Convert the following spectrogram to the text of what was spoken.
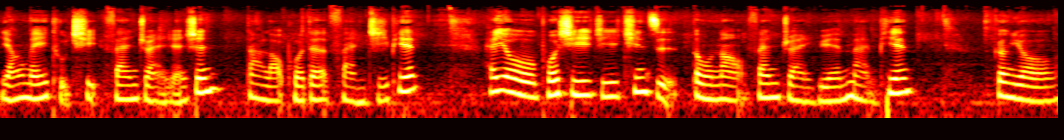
扬眉吐气、翻转人生大老婆的反击篇，还有婆媳及亲子斗闹翻转圆满篇。更有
